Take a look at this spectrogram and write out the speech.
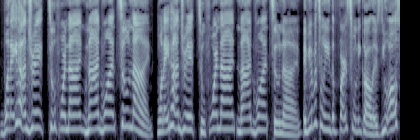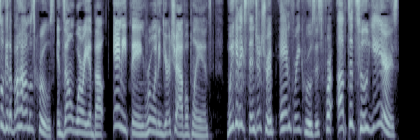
1 800 249 9129. 1 800 249 9129. If you're between the first 20 callers, you also get a Bahamas cruise. And don't worry about anything ruining your travel plans. We can extend your trip and free cruises for up to two years.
